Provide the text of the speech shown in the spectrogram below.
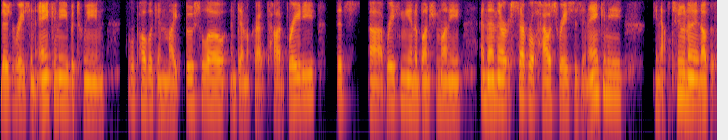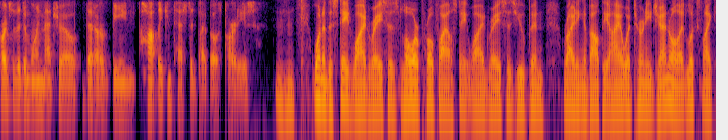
There's a race in Ankeny between Republican Mike Bousselot and Democrat Todd Brady that's uh, raking in a bunch of money. And then there are several House races in Ankeny, in Altoona, and other parts of the Des Moines Metro that are being hotly contested by both parties. Mm-hmm. One of the statewide races, lower profile statewide races, you've been writing about the Iowa Attorney General. It looks like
